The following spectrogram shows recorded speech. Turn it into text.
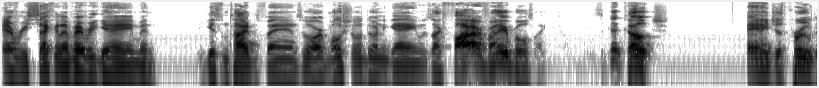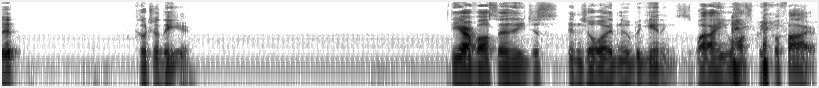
every second of every game, and you get some Titans fans who are emotional during the game. It's like fire Vrabel. It's like he's a good coach, and he just proved it. Coach of the year. DR Vol says he just enjoyed new beginnings. That's why he wants people fired.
